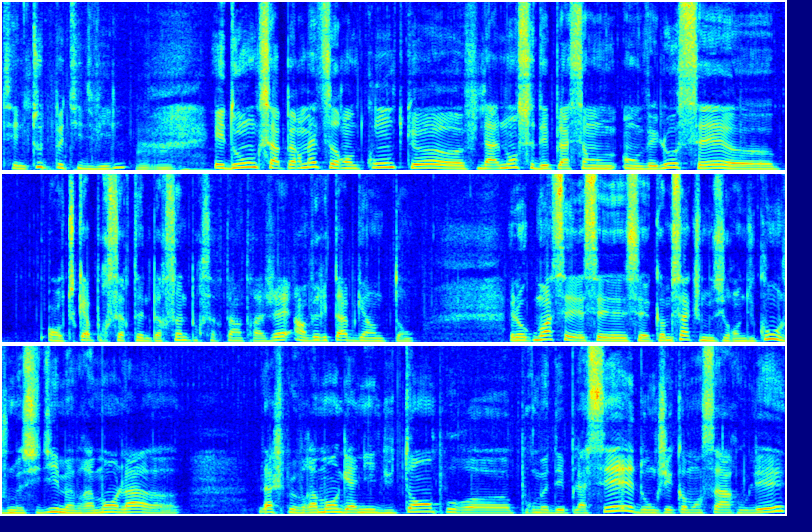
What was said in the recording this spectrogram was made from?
C'est une toute petite ville. Mm, mm. Et donc, ça permet de se rendre compte que euh, finalement, se déplacer en, en vélo, c'est, euh, en tout cas pour certaines personnes, pour certains trajets, un véritable gain de temps. Et donc, moi, c'est, c'est- c'est comme ça que je me suis rendu compte. Je me suis dit, mais vraiment, là, euh, là je peux vraiment gagner du temps pour, euh, pour me déplacer. Donc, j'ai commencé à rouler.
